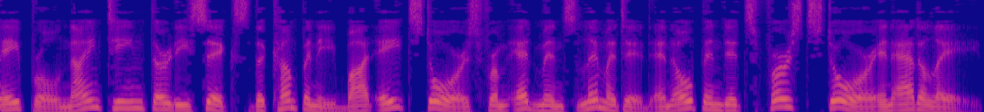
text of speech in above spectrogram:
April 1936 the company bought eight stores from Edments Limited and opened its first store in Adelaide.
